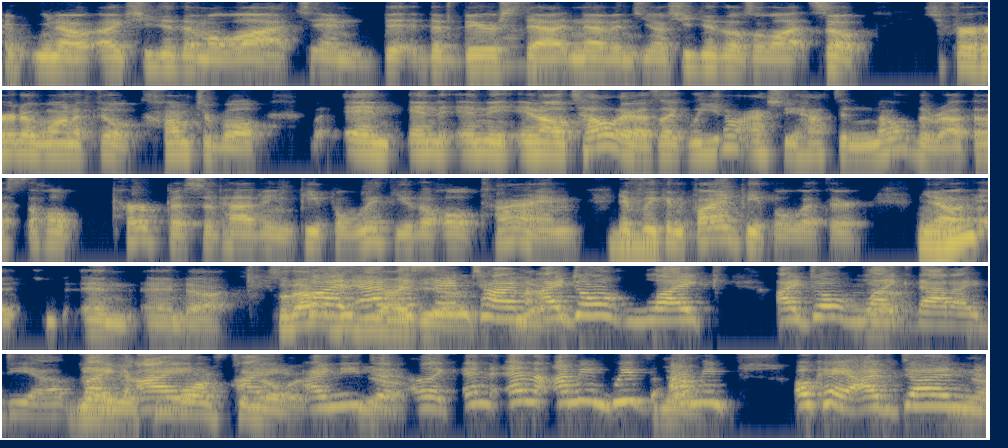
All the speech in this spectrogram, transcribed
Like you know, like she did them a lot, and the, the Bierstadt and Evans, you know, she did those a lot. So for her to want to feel comfortable and and and and I'll tell her I was like, well, you don't actually have to know the route. That's the whole purpose of having people with you the whole time. If we can find people with her, you know, and and and uh, so that. but would be at the idea. same time, Yeah. I don't like. I don't Yeah. like that idea. Yeah, like yeah, I, wants to know I. I need to like, and and I mean, we've. I mean, okay, I've done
